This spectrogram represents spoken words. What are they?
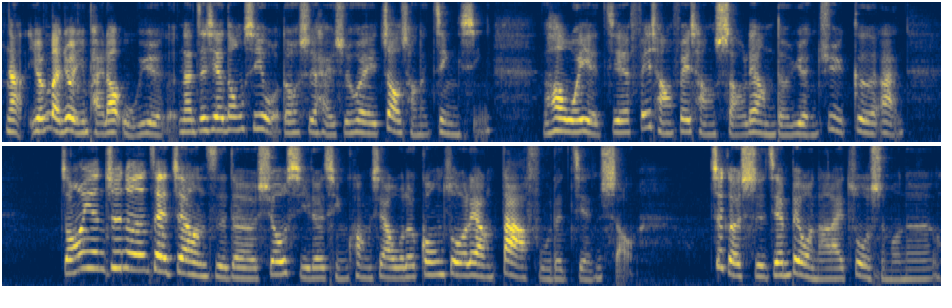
那原本就已经排到五月了，那这些东西我都是还是会照常的进行。然后我也接非常非常少量的远距个案。总而言之呢，在这样子的休息的情况下，我的工作量大幅的减少。这个时间被我拿来做什么呢？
